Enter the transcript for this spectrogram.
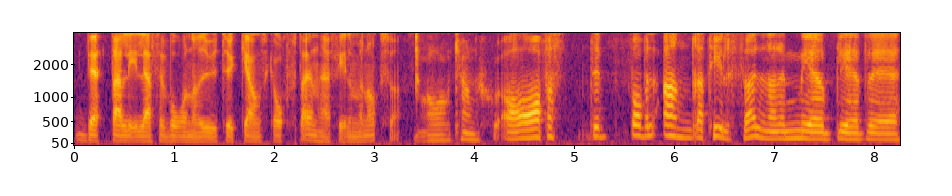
detta lilla förvånade uttryck ganska ofta i den här filmen också. Ja, kanske. Ja, fast det var väl andra tillfällen när det mer blev eh,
